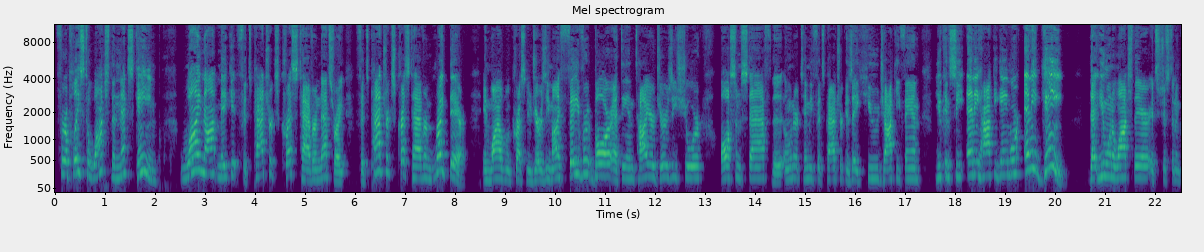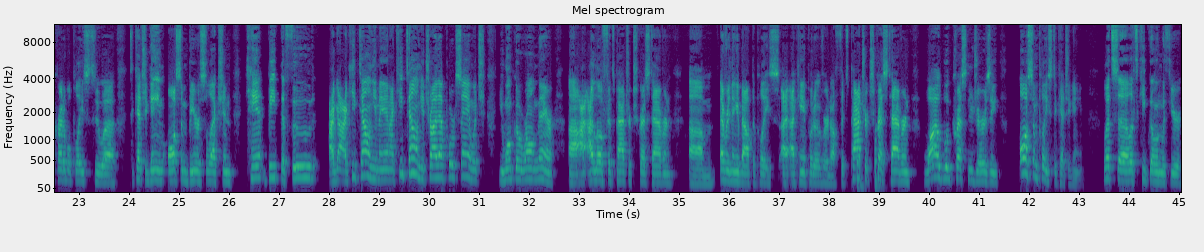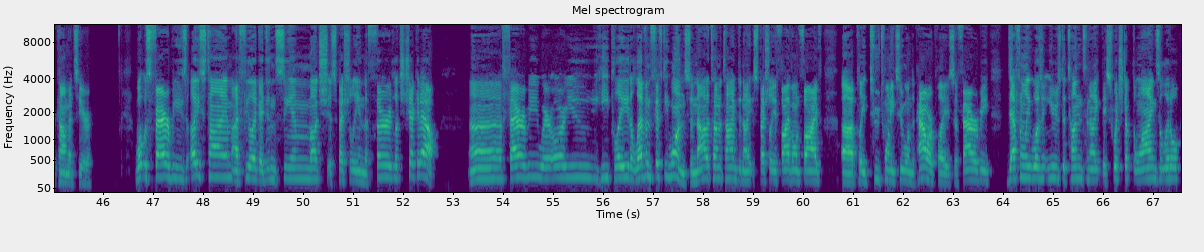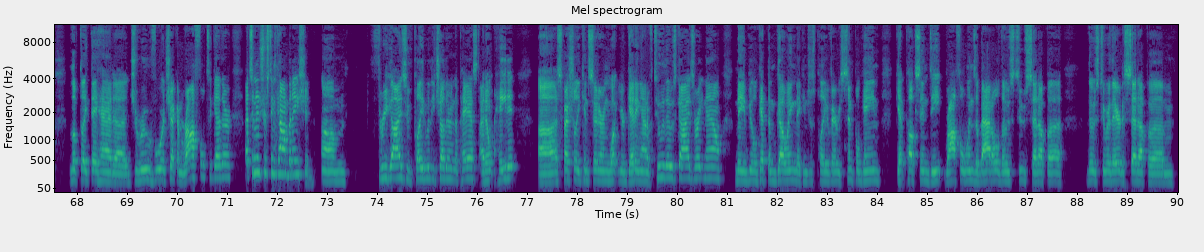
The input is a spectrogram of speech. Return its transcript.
for a place to watch the next game, why not make it Fitzpatrick's Crest Tavern? That's right, Fitzpatrick's Crest Tavern right there in Wildwood Crest, New Jersey. My favorite bar at the entire Jersey Shore. Awesome staff. The owner, Timmy Fitzpatrick, is a huge hockey fan. You can see any hockey game or any game that you want to watch there. It's just an incredible place to uh, to catch a game. Awesome beer selection. Can't beat the food. I. I keep telling you, man. I keep telling you, try that pork sandwich. You won't go wrong there. Uh, I, I, love Fitzpatrick's Crest Tavern. Um, everything about the place I, I, can't put over enough. Fitzpatrick's Crest Tavern, Wildwood Crest, New Jersey. Awesome place to catch a game. Let's uh, let's keep going with your comments here. What was Farabee's ice time? I feel like I didn't see him much, especially in the third. Let's check it out. Uh, Farabee, where are you? He played 11:51, so not a ton of time tonight, especially at five on five. Uh, played 222 on the power play. So Farabee definitely wasn't used a ton tonight. They switched up the lines a little. Looked like they had uh, Giroux, Voracek, and Raffl together. That's an interesting combination. Um, three guys who've played with each other in the past. I don't hate it uh, especially considering what you're getting out of two of those guys right now. Maybe we'll get them going. They can just play a very simple game, get pucks in deep. Raffl wins a battle. Those two set up a. Uh, those two are there to set up, um,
